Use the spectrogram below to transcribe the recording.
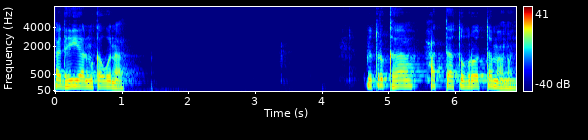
هذه هي المكونات. نتركها حتى تبرد تماما.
